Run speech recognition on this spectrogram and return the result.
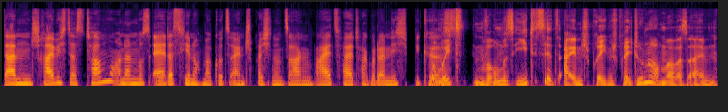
Dann schreibe ich das Tom und dann muss er das hier nochmal kurz einsprechen und sagen, war jetzt Feiertag oder nicht. Because warum, warum muss ich das jetzt einsprechen? Sprech du noch mal was ein.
